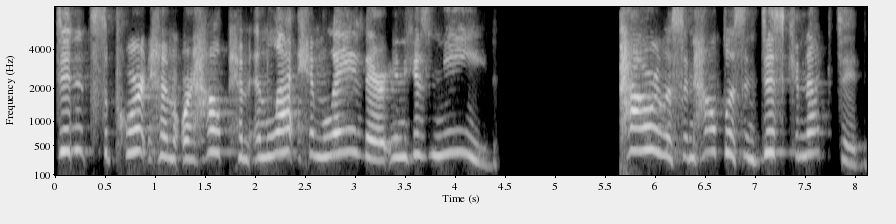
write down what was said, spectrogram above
didn't support him or help him, and let him lay there in his need, powerless and helpless and disconnected?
